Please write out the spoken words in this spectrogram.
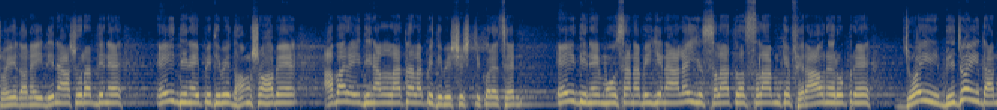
শহীদ হন এই দিনে, আশুরার দিনে। এই দিনে পৃথিবী ধ্বংস হবে। আবার এই দিন আল্লাহ তালা পৃথিবী সৃষ্টি করেছেন। এই দিনে মৌসা নবীজিনা আলাই সালাতামকে ফেরাউনের উপরে জয়ী বিজয়ী দান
